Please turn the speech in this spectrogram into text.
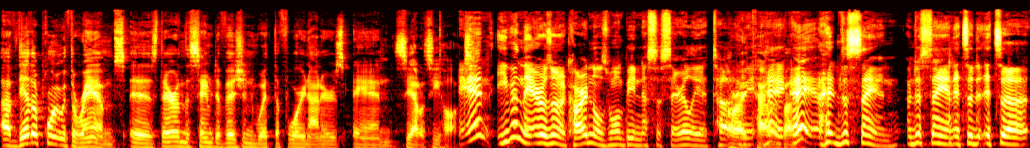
Uh, the other point with the Rams is they're in the same division with the 49ers and Seattle Seahawks. And even the Arizona Cardinals won't be necessarily a tough. All right, I mean, Kyler hey, Buddy. hey, I'm just saying. I'm just saying. It's a, it's a.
